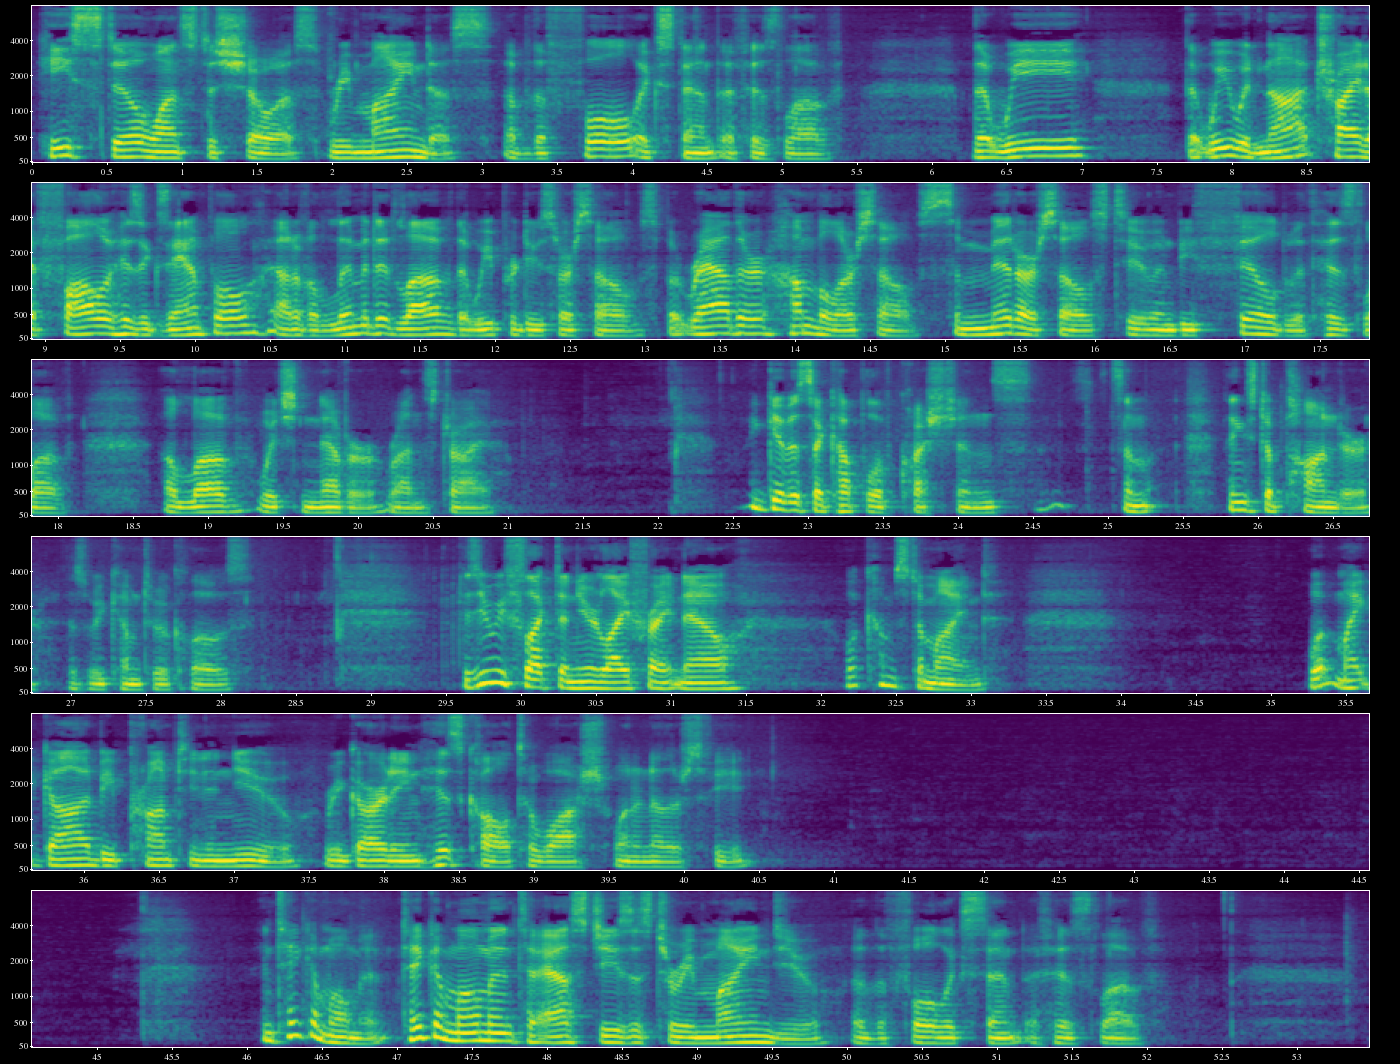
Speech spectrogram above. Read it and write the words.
He still wants to show us, remind us of the full extent of his love. That we that we would not try to follow his example out of a limited love that we produce ourselves, but rather humble ourselves, submit ourselves to, and be filled with his love, a love which never runs dry. Let me give us a couple of questions, some things to ponder as we come to a close. As you reflect on your life right now, what comes to mind? What might God be prompting in you regarding His call to wash one another's feet? And take a moment, take a moment to ask Jesus to remind you of the full extent of His love.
